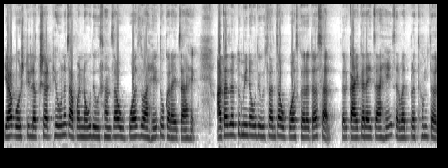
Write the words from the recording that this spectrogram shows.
या गोष्टी लक्षात ठेवूनच आपण नऊ दिवसांचा उपवास जो आहे तो करायचा आहे. आता जर तुम्ही नऊ दिवसांचा उपवास करत असाल तर काय करायचं आहे? सर्वात प्रथम तर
